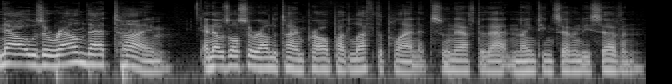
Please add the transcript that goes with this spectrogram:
now it was around that time and that was also around the time Prabhupada left the planet soon after that in 1977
